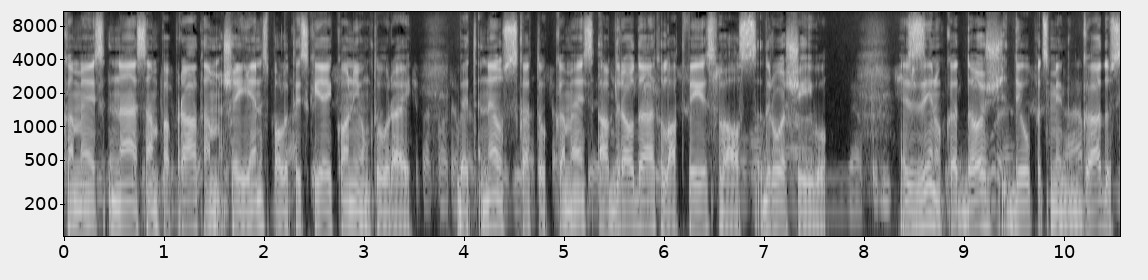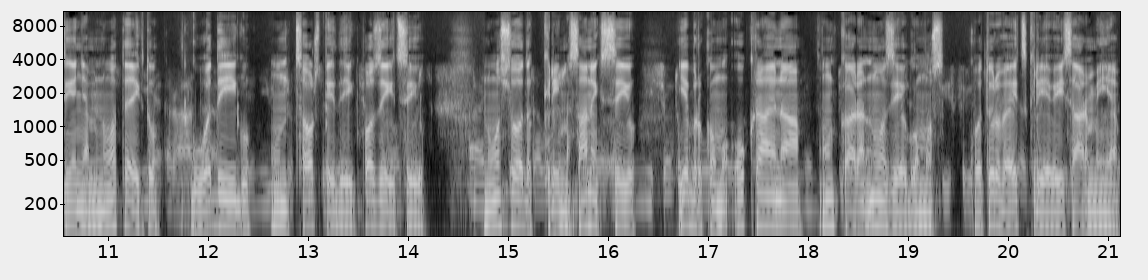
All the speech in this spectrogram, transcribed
ka mēs neesam paprātam šejienes politiskajai konjunktūrai, bet neuzskatu, ka mēs apdraudētu Latvijas valsts drošību. Es zinu, ka Dožs 12 gadus ieņem noteiktu, godīgu un caurspīdīgu pozīciju, nosoda Krimas aneksiju, iebrukumu Ukrainā un kara noziegumus, ko tur veids Krievijas armija.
